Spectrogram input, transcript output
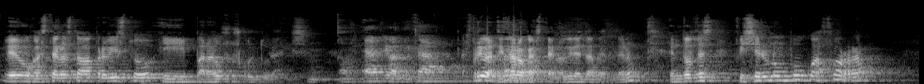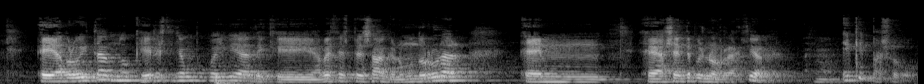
eh, o castelo estaba previsto e para usos culturais. Era privatizar o castelo. Privatizar o castelo directamente, ¿no? Entonces, fixeron un pouco a zorra eh, aproveitando que eles tiñan un pouco a idea de que a veces pensaban que no mundo rural eh, a xente pois non reacciona. Mm. E que pasou?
